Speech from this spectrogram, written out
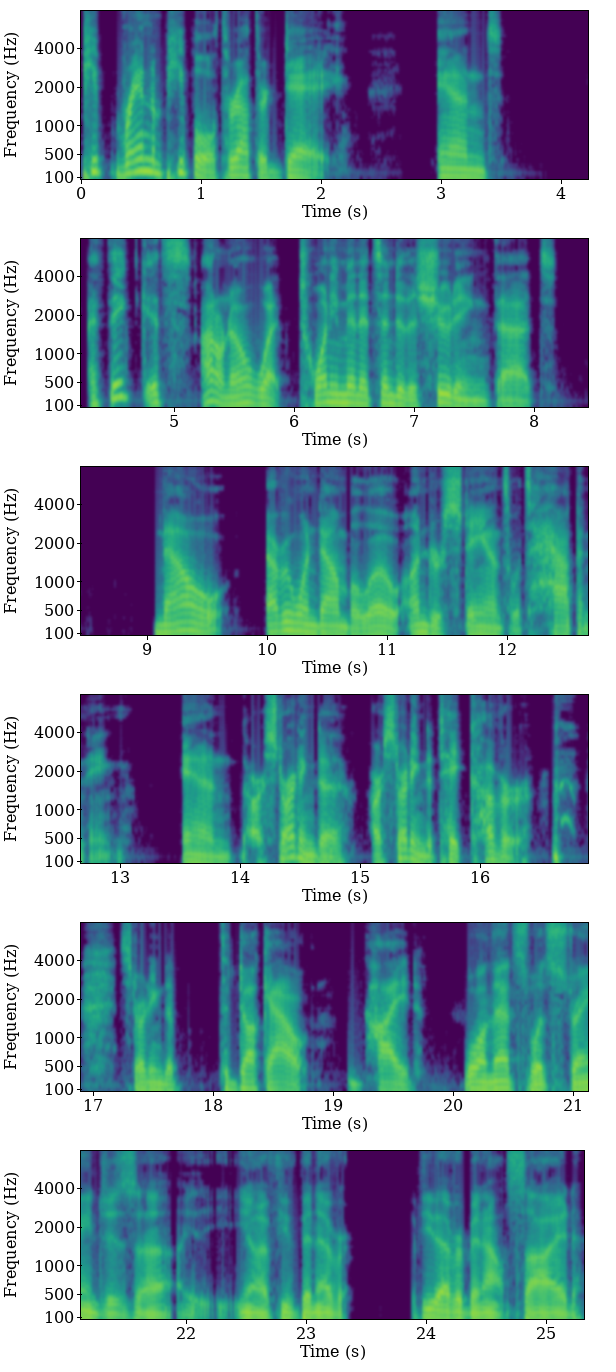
peop random people throughout their day, and I think it's I don't know what twenty minutes into the shooting that now everyone down below understands what's happening and are starting to are starting to take cover, starting to to duck out, hide. Well, and that's what's strange is, uh, you know, if you've been ever, if you've ever been outside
